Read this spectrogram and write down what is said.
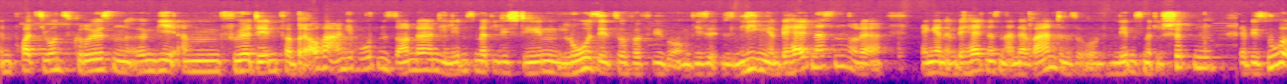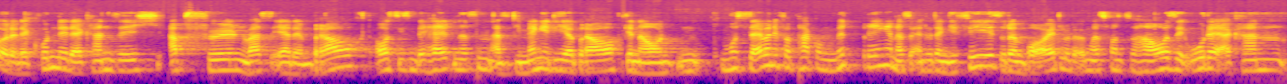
in Portionsgrößen irgendwie ähm, für den Verbraucher angeboten, sondern die Lebensmittel, die stehen lose zur Verfügung. Diese liegen in Behältnissen oder hängen in Behältnissen an der Wand und so Lebensmittel schütten. Der Besucher oder der Kunde, der kann sich abfüllen, was er denn braucht aus diesen Behältnissen, also die Menge, die er braucht. Genau, und muss selber eine Verpackung mitbringen, also entweder ein Gefäß oder ein Beutel oder irgendwas von zu Hause oder er kann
